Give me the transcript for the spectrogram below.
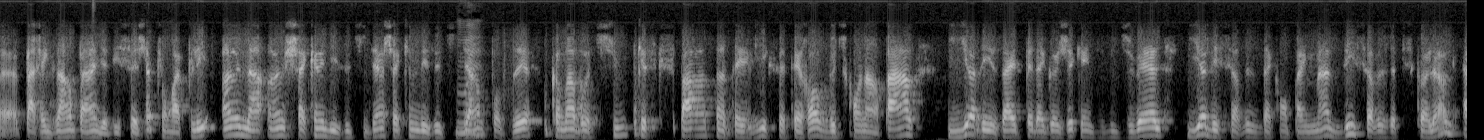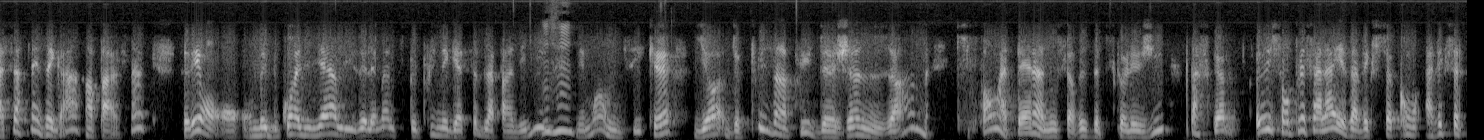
euh, par exemple, hein, il y a des cégeps qui ont appelé un à un chacun des étudiants, chacune des étudiantes pour dire comment vas-tu, qu'est-ce qui se passe dans ta vie, etc. Veux-tu qu'on en parle? Il y a des aides pédagogiques individuelles, il y a des services d'accompagnement, des services de psychologues. À certains égards, en passant, vous savez, on, on, met beaucoup en lumière les éléments un petit peu plus négatifs de la pandémie, mm-hmm. mais moi, on me dit qu'il y a de plus en plus de jeunes hommes qui font appel à nos services de psychologie parce que eux, sont plus à l'aise avec ce avec cette,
